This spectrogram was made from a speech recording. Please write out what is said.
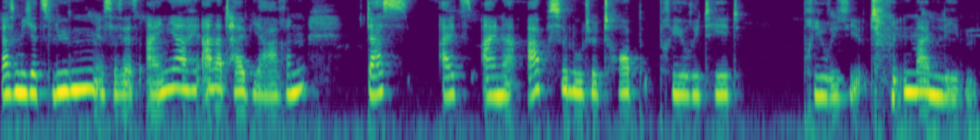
lass mich jetzt lügen, ist das erst ein Jahr, anderthalb Jahren, das als eine absolute Top-Priorität priorisiert in meinem Leben.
